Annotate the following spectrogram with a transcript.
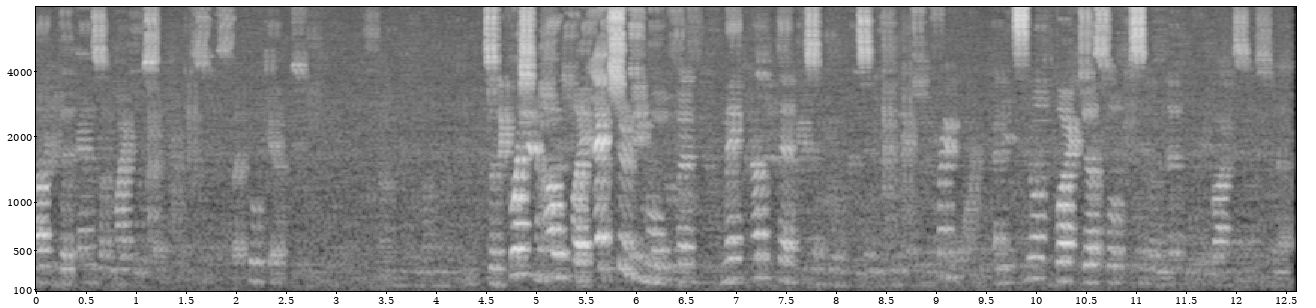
out of the tens of microseconds. Who cares? So the question, how do I actually move and make other techniques improvements in the communication framework? And it's not by just focusing on network devices. No.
